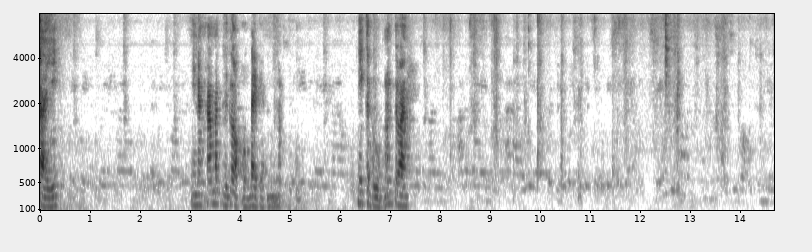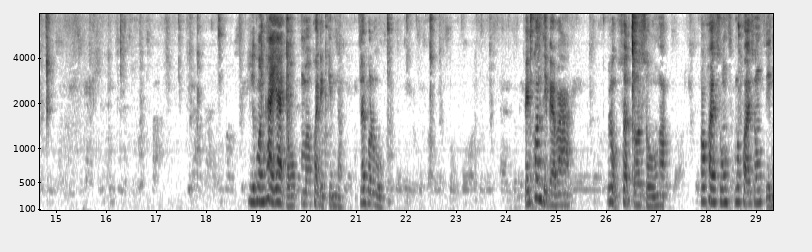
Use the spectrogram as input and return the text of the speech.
สๆ นี่นะคะ มันถือหลอกออกได้แบบนี้เนาะนี่กระดูกมันตัว อยู่เมืองไทยยายก็บ่ค่อยได้กินดอกแล้วบรูเป็นคนที่แบบว่าลูกส่วนตัวสูงเนาะบ่ค่อยสูงบ่ค่อยสูงสิง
